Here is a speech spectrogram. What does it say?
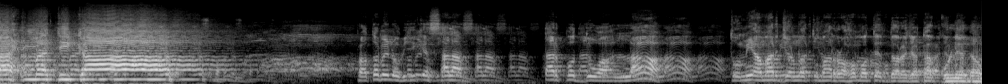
রাহমাতিকা। প্রথমে নবীজিকে সালাম, তারপর দোয়া, আল্লাহ, তুমি আমার জন্য তোমার রহমতের দরজাটা খুলে দাও।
